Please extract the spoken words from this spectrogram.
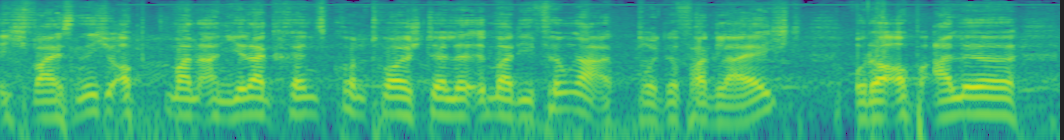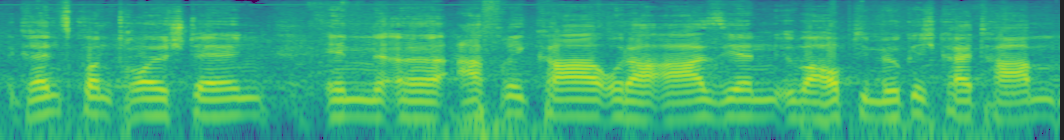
ich weiß nicht, ob man an jeder Grenzkontrollstelle immer die Fingerabdrücke vergleicht oder ob alle Grenzkontrollstellen in äh, Afrika oder Asien überhaupt die Möglichkeit haben,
